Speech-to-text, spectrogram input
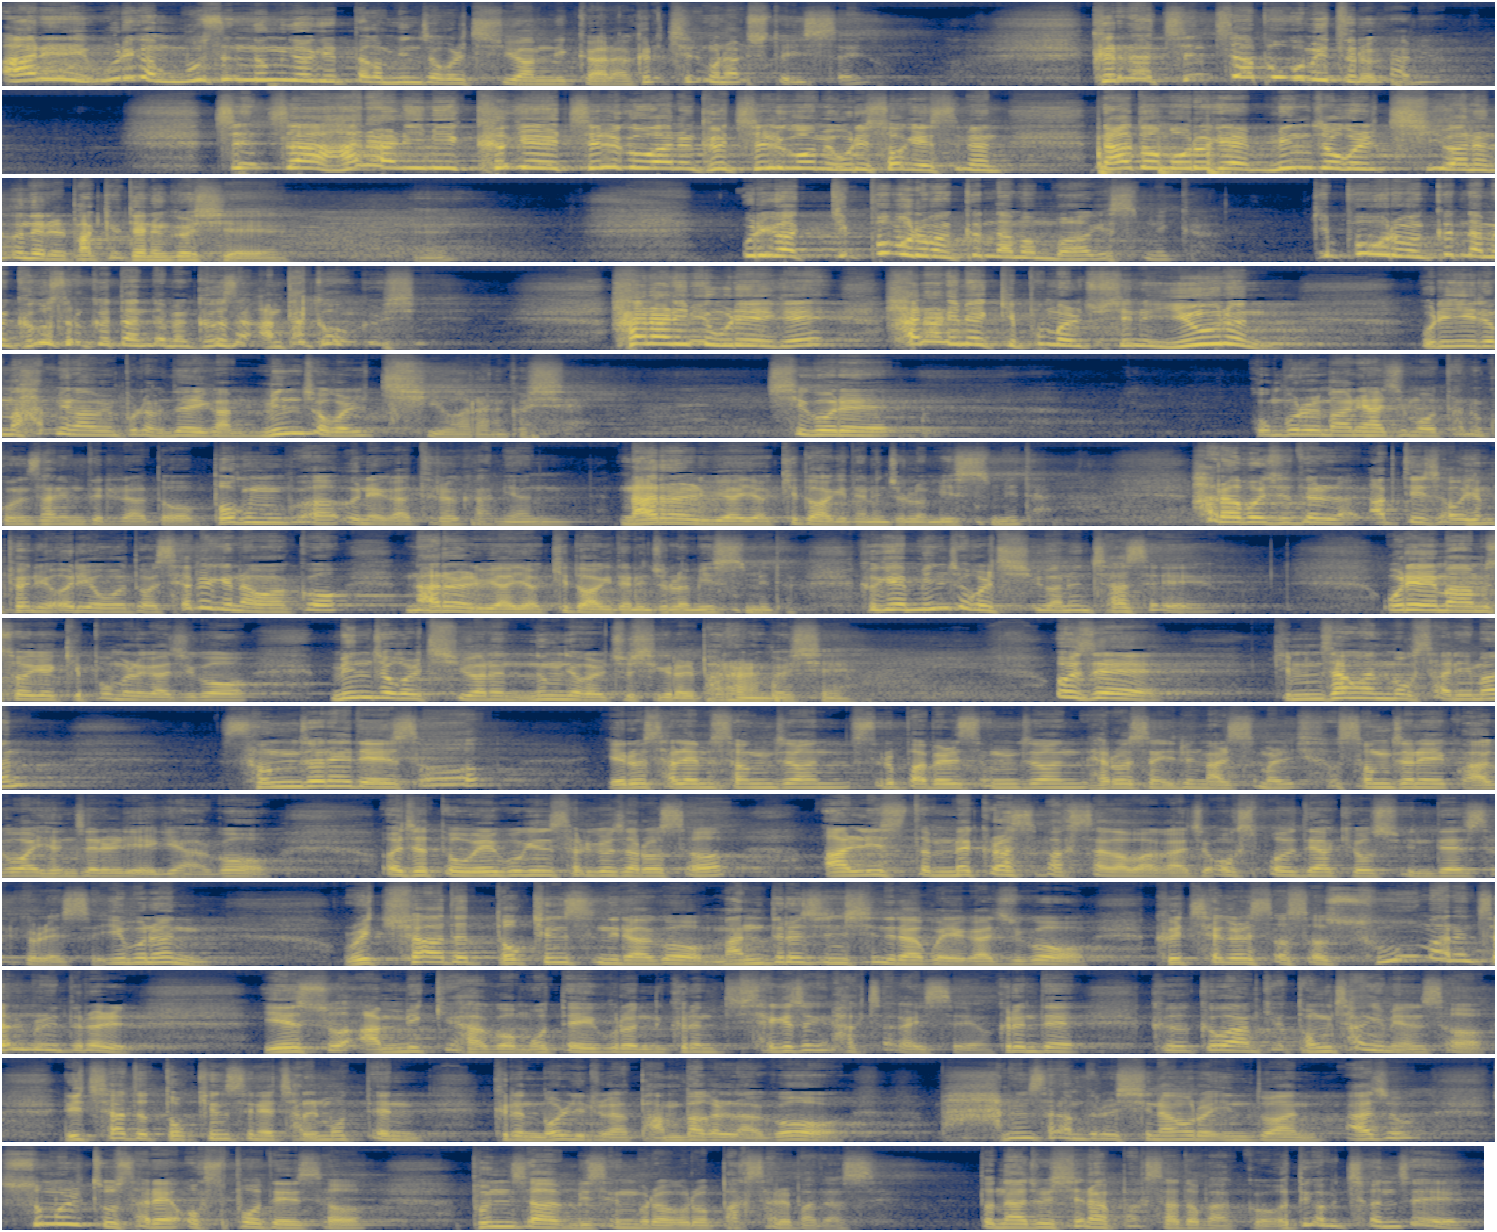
아니, 우리가 무슨 능력이 있다고 민족을 치유합니까? 그런 질문할 수도 있어요. 그러나 진짜 복음이 들어가면 진짜 하나님이 크게 즐거워하는 그 즐거움이 우리 속에 있으면 나도 모르게 민족을 치유하는 은혜를 받게 되는 것이에요. 예? 우리가 기쁨으로만 끝나면 뭐 하겠습니까? 기쁨으로만 끝나면 그것으로 끝난다면 그것은 안타까운 것이. 하나님이 우리에게 하나님의 기쁨을 주시는 이유는 우리 이름 한 명 하면 부르면 너희가 민족을 치유하라는 것이에요. 시골에 공부를 많이 하지 못하는 권사님들이라도 복음과 은혜가 들어가면 나라를 위하여 기도하게 되는 줄로 믿습니다. 할아버지들 앞뒤 좌우 형편이 어려워도 새벽에 나왔고 나라를 위하여 기도하게 되는 줄로 믿습니다. 그게 민족을 치유하는 자세예요. 우리의 마음속에 기쁨을 가지고 민족을 치유하는 능력을 주시기를 바라는 것이에요. 어제 김상환 목사님은 성전에 대해서 예루살렘 성전, 스룹바벨 성전, 헤롯 성전 이런 말씀을 성전의 과거와 현재를 얘기하고 어제 또 외국인 설교자로서 알리스터 맥그라스 박사가 와가지고 옥스퍼드 대학 교수인데 설교를 했어요. 이분은 리차드 도킨슨이라고 만들어진 신이라고 해가지고 그 책을 써서 수많은 젊은이들을 예수 안 믿게 하고 못되게 그런 그런 세계적인 학자가 있어요. 그런데 그 그와 함께 동창이면서 리차드 도킨슨의 잘못된 그런 논리를 반박을 하고 많은 사람들을 신앙으로 인도한 아주 22살의 옥스포드에서 분자 미생물학으로 박사를 받았어요. 또 나중에 신학 박사도 받고 어떻게 보면 천재예요.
